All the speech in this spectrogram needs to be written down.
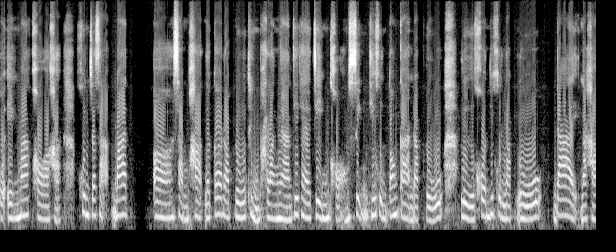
ตัวเองมากพอค่ะ คุณจะสามารถสัมผัสแล้วก็รับรู้ถึงพลังงานที่แท้จริงของสิ่งที่คุณต้องการรับรู้ หรือคนที่คุณรับรู้ได้นะคะ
